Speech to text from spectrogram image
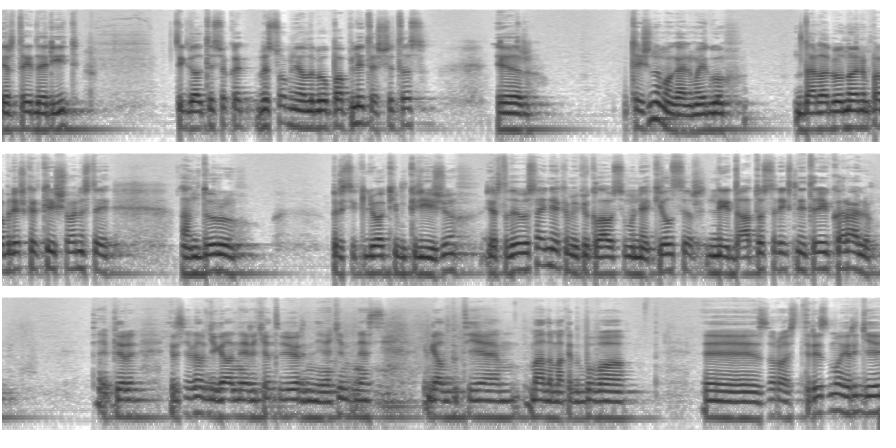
ir tai daryti. Tai gal tiesiog, kad visuomenė labiau paplitė šitas ir tai žinoma galima, jeigu dar labiau norim pabrėžti, kad krikščionis tai ant durų prisikliuokim kryžių ir tada visai niekam jokių klausimų nekils ir nei datos reiks, nei trijų karalių. Taip, ir, ir čia vėlgi gal nereikėtų jų ir niekinti, nes galbūt jie manoma, kad buvo e, zoroastrizmo irgi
